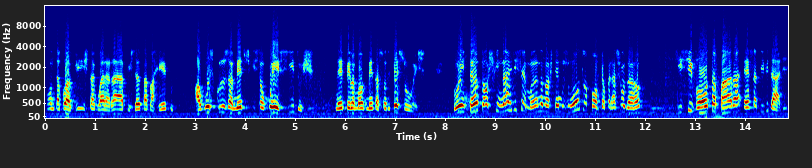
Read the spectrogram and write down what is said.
como da Boa Vista, Guararapes, Danta Barreto, alguns cruzamentos que são conhecidos né, pela movimentação de pessoas. No entanto, aos finais de semana, nós temos um outro aporte operacional que se volta para essa atividade.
